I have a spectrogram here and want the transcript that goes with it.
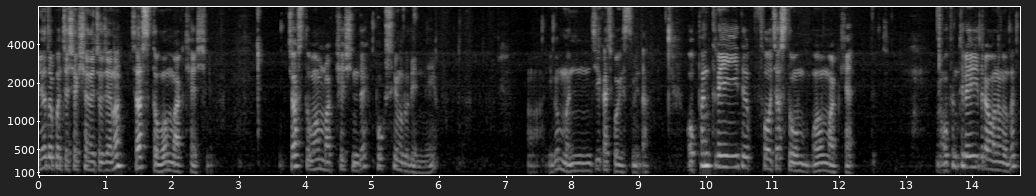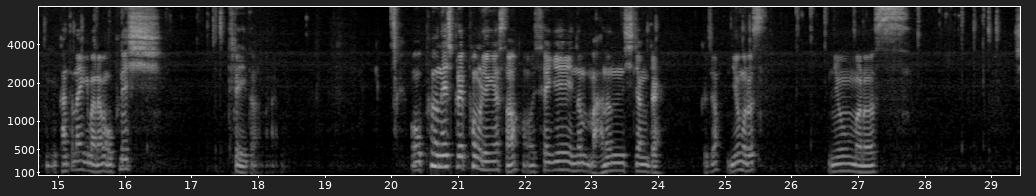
여덟 번째 섹션의 주제는 Just One Market입니다. Just One Market인데 복수형으로 되어 있네요. 아, 이건 뭔지 같이 보겠습니다. Open Trade for Just One, one Market. Open trade라고 하는 것은 간단하게 말하면 OpenHash trade. OpenHash 플랫폼을 이용해서 어, 세계에 있는 많은 시장들, 그죠? numerous, 뉴머러스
